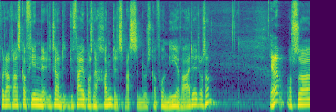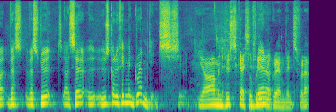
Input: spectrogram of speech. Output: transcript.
For at han skal finne liksom, Du får jo på sånne handelsmesser når du skal få nye varer og sånn. Ja. Og så hvis, hvis du ser, Husker du filmen Gremlins? Ja, men husker jeg ikke blir filmen Gremlins for det.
